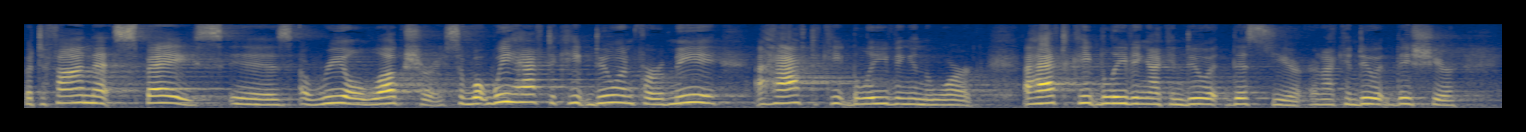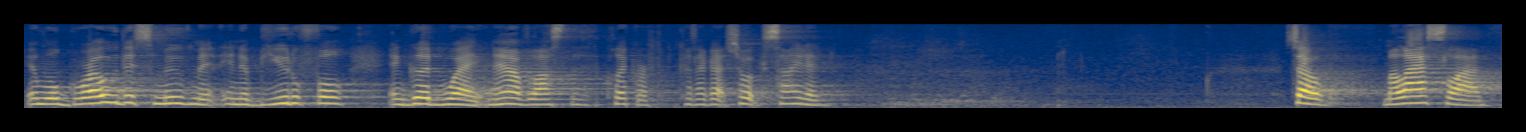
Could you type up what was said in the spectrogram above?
But to find that space is a real luxury. So, what we have to keep doing for me, I have to keep believing in the work. I have to keep believing I can do it this year and I can do it this year. And we'll grow this movement in a beautiful and good way. Now I've lost the clicker because I got so excited. So, my last slide.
